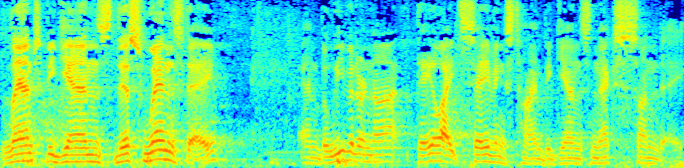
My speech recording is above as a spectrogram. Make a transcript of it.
Lent begins this Wednesday, and believe it or not, daylight savings time begins next Sunday.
